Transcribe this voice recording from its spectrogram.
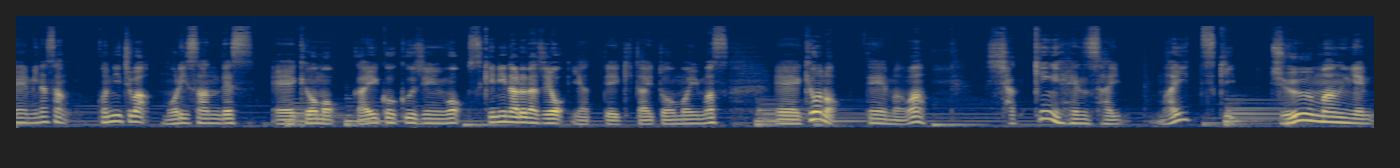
えー、皆さん、こんにちは、森さんです。えー、今日も外国人を好きになるラジオやっていきたいと思います。えー、今日のテーマは、借金返済毎月10万円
